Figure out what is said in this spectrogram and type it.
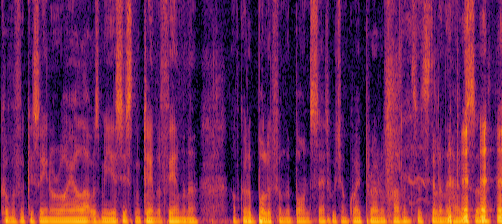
cover for Casino Royale. That was me assistant claim to fame, and I, I've got a bullet from the Bond set, which I'm quite proud of having. So it's still in the house. So I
